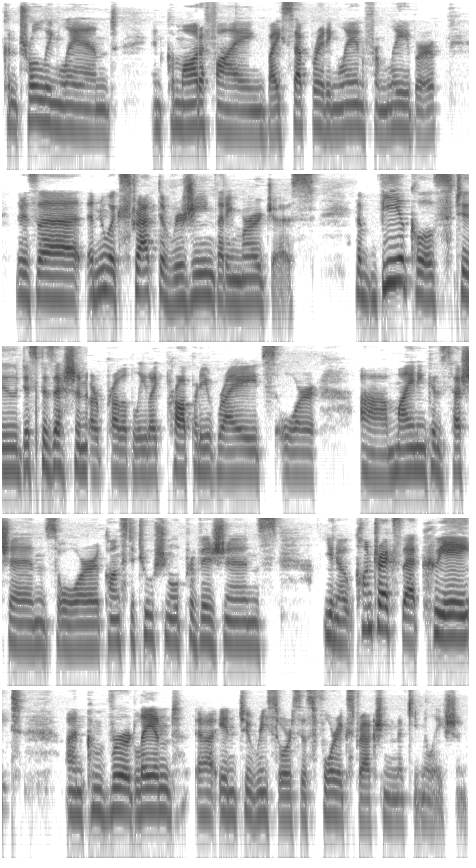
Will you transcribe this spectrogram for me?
controlling land and commodifying by separating land from labor, there's a, a new extractive regime that emerges. The vehicles to dispossession are probably like property rights or uh, mining concessions or constitutional provisions, you know, contracts that create and convert land uh, into resources for extraction and accumulation.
